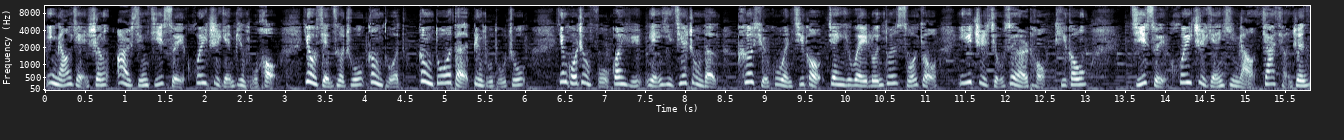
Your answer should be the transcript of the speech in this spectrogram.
疫苗衍生二型脊髓灰质炎病毒后，又检测出更多更多的病毒毒株。英国政府关于免疫接种的科学顾问机构建议为伦敦所有一至九岁儿童提供脊髓灰质炎疫苗加强针。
